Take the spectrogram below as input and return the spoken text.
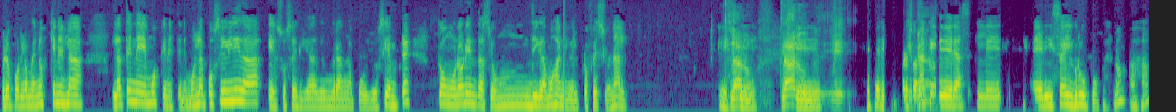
pero por lo menos quienes la, la tenemos, quienes tenemos la posibilidad, eso sería de un gran apoyo, siempre con una orientación, digamos, a nivel profesional. claro, este, claro. Eh, eh, persona que lideras, le lideriza el grupo, pues, ¿no? Ajá.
